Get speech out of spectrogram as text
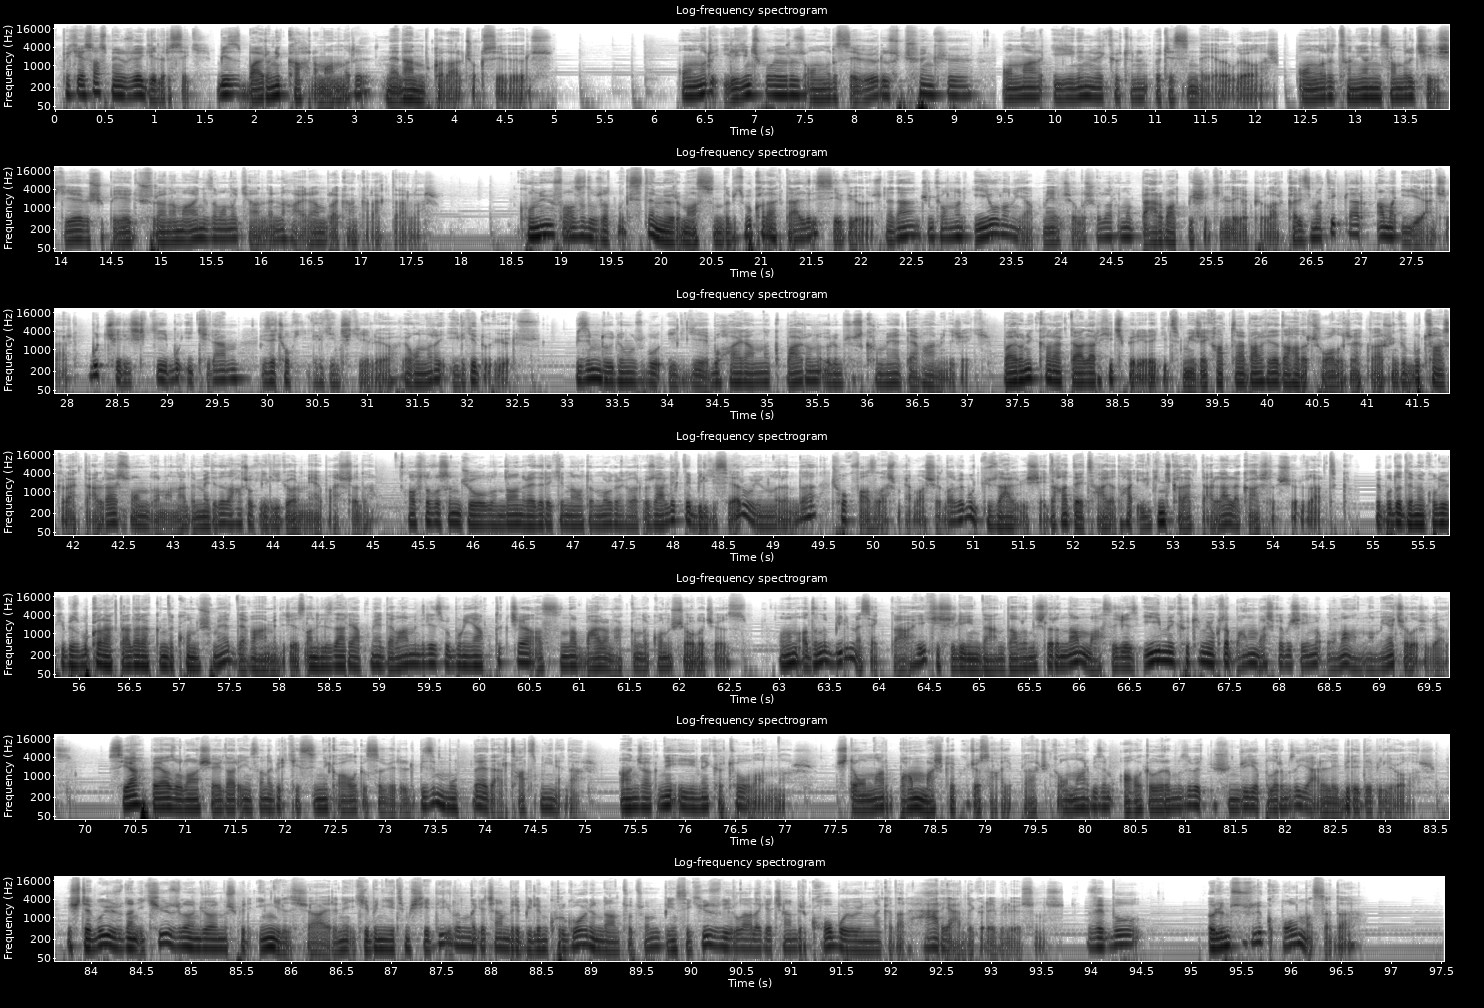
Peki esas mevzuya gelirsek, biz Byronic kahramanları neden bu kadar çok seviyoruz? Onları ilginç buluyoruz, onları seviyoruz çünkü onlar iyinin ve kötünün ötesinde yer alıyorlar. Onları tanıyan insanları çelişkiye ve şüpheye düşüren ama aynı zamanda kendilerini hayran bırakan karakterler. Konuyu fazla da uzatmak istemiyorum aslında. Biz bu karakterleri seviyoruz. Neden? Çünkü onlar iyi olanı yapmaya çalışıyorlar ama berbat bir şekilde yapıyorlar. Karizmatikler ama iğrençler. Bu çelişki, bu ikilem bize çok ilginç geliyor ve onlara ilgi duyuyoruz. Bizim duyduğumuz bu ilgi, bu hayranlık Byron'u ölümsüz kılmaya devam edecek. Byronic karakterler hiçbir yere gitmeyecek. Hatta belki de daha da çoğalacaklar. Çünkü bu tarz karakterler son zamanlarda medyada daha çok ilgi görmeye başladı. Last of Us'ın Joel'undan Red Dead 2'nin Arthur Morgan'a kadar özellikle bilgisayar oyunlarında çok fazlalaşmaya başladılar ve bu güzel bir şey. Daha detaylı, daha ilginç karakterlerle karşılaşıyoruz artık. Ve bu da demek oluyor ki biz bu karakterler hakkında konuşmaya devam edeceğiz. Analizler yapmaya devam edeceğiz ve bunu yaptıkça aslında Byron hakkında konuşuyor olacağız. Onun adını bilmesek dahi kişiliğinden, davranışlarından bahsedeceğiz. İyi mi kötü mü yoksa bambaşka bir şey mi onu anlamaya çalışacağız. Siyah beyaz olan şeyler insana bir kesinlik algısı verir. Bizi mutlu eder, tatmin eder. Ancak ne iyi ne kötü olanlar. İşte onlar bambaşka bir güce sahipler. Çünkü onlar bizim algılarımızı ve düşünce yapılarımızı yerle bir edebiliyorlar. İşte bu yüzden 200 yıl önce ölmüş bir İngiliz şairini 2077 yılında geçen bir bilim kurgu oyunundan tutun 1800'lü yıllarda geçen bir kovboy oyununa kadar her yerde görebiliyorsunuz. Ve bu ölümsüzlük olmasa da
